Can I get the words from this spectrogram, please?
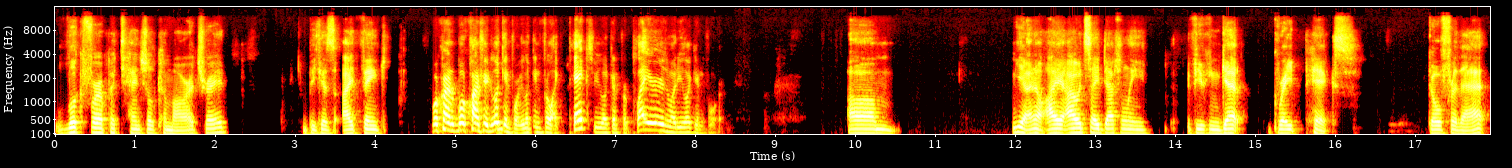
look for a potential Kamara trade because I think what kind of what kind of trade are you looking for? Are you looking for like picks? Are you looking for players? What are you looking for? Um yeah, no, I I would say definitely if you can get great picks, go for that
